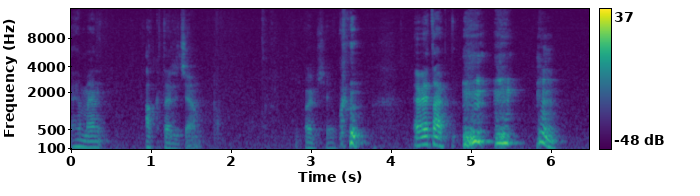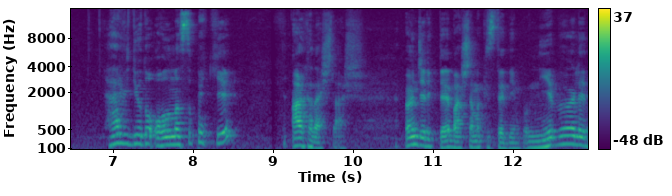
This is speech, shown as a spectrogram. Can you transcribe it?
hemen aktaracağım. Öyle bir şey yok. evet akt Her videoda olması peki arkadaşlar. Öncelikle başlamak istediğim. Niye böyle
